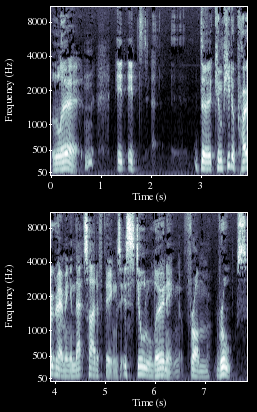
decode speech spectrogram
learn, it it's the computer programming and that side of things is still learning from rules.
